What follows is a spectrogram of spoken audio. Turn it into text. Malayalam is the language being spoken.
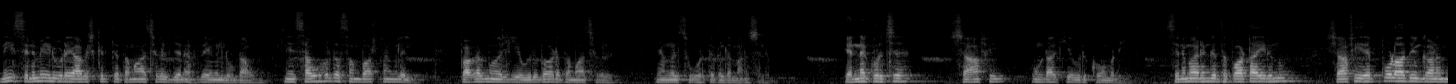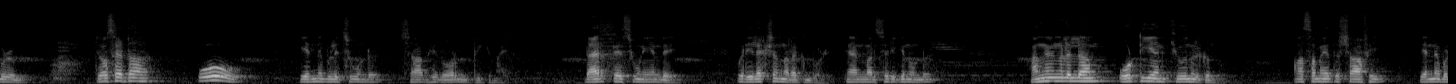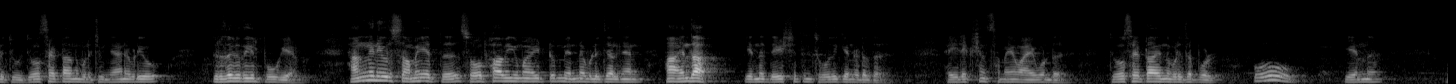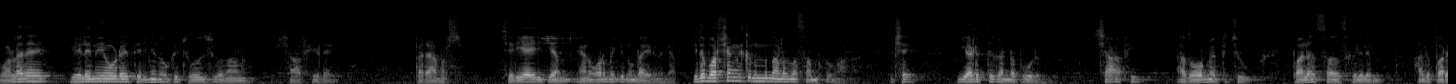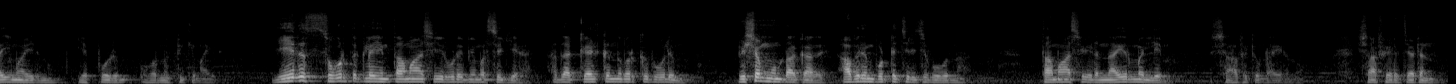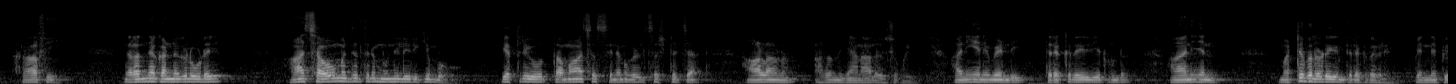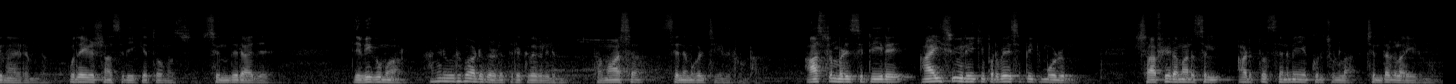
നീ സിനിമയിലൂടെ ആവിഷ്കരിച്ച തമാശകൾ ജനഹൃദയങ്ങളിൽ ഉണ്ടാവും. നീ സൗഹൃദ സംഭാഷണങ്ങളിൽ പകർന്നു നൽകിയ ഒരുപാട് തമാശകൾ ഞങ്ങൾ സുഹൃത്തുക്കളുടെ മനസ്സിലും. എന്നെക്കുറിച്ച് ഷാഫി ഉണ്ടാക്കിയ ഒരു കോമഡി. സിനിമാ രംഗത്ത് പാട്ടായിരുന്നു. ഷാഫി എപ്പോൾ ആദ്യം കാണുമ്പോഴും ജോസേട്ടാ ഓ എന്ന് വിളിച്ചുകൊണ്ട് ഷാഫി അത് ഓർമ്മിപ്പിക്കുമായിരുന്നു. ഡയറക്ടേഴ്സ് യൂണിയന്റെ ഒരു ഇലക്ഷൻ നടക്കുമ്പോൾ ഞാൻ മത്സരിക്കുന്നുണ്ട്. അംഗങ്ങളെല്ലാം വോട്ട് ചെയ്യാൻ ക്യൂ നിൽക്കുന്നു. ആ സമയത്ത് ഷാഫി എന്നെ വിളിച്ചു ജോസേട്ടാ എന്ന് വിളിച്ചു. ഞാൻ എവിടെയോ ദ്രുതഗതിയിൽ പോവുകയാണ്. അങ്ങനെ ഒരു സമയത്ത് സ്വാഭാവികമായിട്ടും എന്നെ വിളിച്ചാൽ ഞാൻ ആ എന്താ? എന്ന് ദേഷ്യത്തിൽ ചോദിക്കേണ്ടത് ഇലക്ഷൻ സമയമായതുകൊണ്ട് ജോസേട്ട എന്ന് വിളിച്ചപ്പോൾ ഓ എന്ന് വളരെ എളിമയോടെ തിരിഞ്ഞു നോക്കി ചോദിച്ചു എന്നാണ് ഷാഫിയുടെ പരാമർശം. ശരിയായിരിക്കാം ഞാൻ ഓർമ്മിക്കുന്നുണ്ടായിരുന്നില്ല. ഇത് വർഷങ്ങൾക്ക് മുമ്പ് നടന്ന സംഭവമാണ്. പക്ഷേ ഈ അടുത്ത് കണ്ടപ്പോഴും ഷാഫി അത് ഓർമ്മിപ്പിച്ചു. പല സദസ്സുകളിലും അത് പറയുമായിരുന്നു എപ്പോഴും ഓർമ്മിപ്പിക്കുമായിരുന്നു. ഏത് സുഹൃത്തുക്കളെയും തമാശയിലൂടെ വിമർശിക്കുക അത് കേൾക്കുന്നവർക്ക് പോലും വിഷമുണ്ടാക്കാതെ അവരും പൊട്ടിച്ചിരിച്ചു പോകുന്ന തമാശയുടെ നൈർമല്യം ഷാഫിക്കുണ്ടായിരുന്നു. ഷാഫിയുടെ ചേട്ടൻ റാഫി നിറഞ്ഞ കണ്ണുകളോടെ ആ ശവമഞ്ചത്തിന് മുന്നിലിരിക്കുമ്പോൾ എത്രയോ തമാശ സിനിമകൾ സൃഷ്ടിച്ച ആളാണ് അതെന്ന് ഞാൻ ആലോചിച്ചു പോയി. അനിയന് വേണ്ടി തിരക്കഥ എഴുതിയിട്ടുണ്ട്. ആ അനിയൻ മറ്റു പലരുടെയും തിരക്കഥകളിൽ Benny P Nayarambalam Udayakrishna Sree K Thomas Sindhuraj Ravikumar അങ്ങനെ ഒരുപാട് പേരുടെ തിരക്കഥകളിലും തമാശ സിനിമകൾ ചെയ്തിട്ടുണ്ട്. ആശ്രമടി സിറ്റിയിലെ ഐ സിയുയിലേക്ക് പ്രവേശിപ്പിക്കുമ്പോഴും ഷാഫിയുടെ മനസ്സിൽ അടുത്ത സിനിമയെക്കുറിച്ചുള്ള ചിന്തകളായിരുന്നു.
